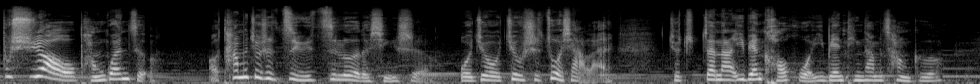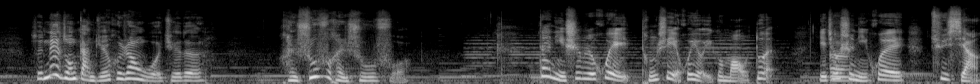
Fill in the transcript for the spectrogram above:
不需要旁观者，哦，他们就是自娱自乐的形式。我就就是坐下来，就在那儿一边烤火一边听他们唱歌，所以那种感觉会让我觉得很舒服，很舒服。但你是不是会同时也会有一个矛盾，也就是你会去想，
